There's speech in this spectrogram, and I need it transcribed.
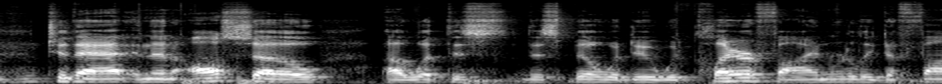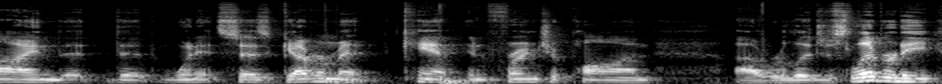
mm-hmm. to that. And then also uh, what this this bill would do would clarify and really define that that when it says government can't infringe upon uh, religious liberty,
